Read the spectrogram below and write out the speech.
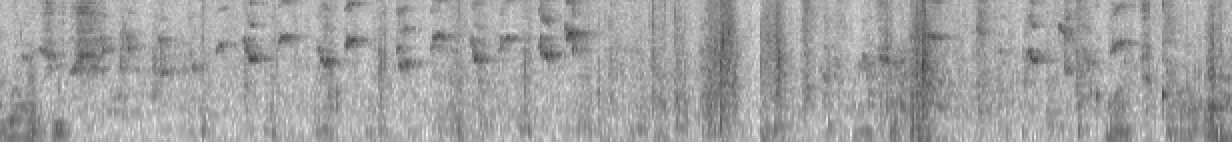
wygładzić. Będzie kółeczko ładne.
